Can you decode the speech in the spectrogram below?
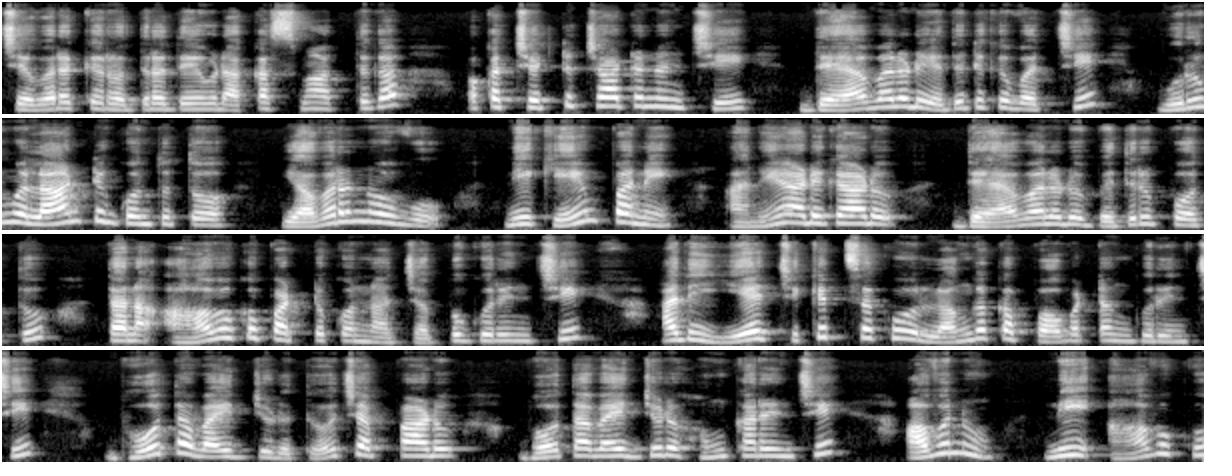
చివరికి రుద్రదేవుడు అకస్మాత్తుగా ఒక చెట్టు చాటు నుంచి దేవలుడు ఎదుటికి వచ్చి ఉరుములాంటి గొంతుతో ఎవరు నువ్వు? నీకేం పని? అని అడిగాడు. దేవలుడు బెదిరిపోతూ తన ఆవుకు పట్టుకున్న జబ్బు గురించి అది ఏ చికిత్సకు లొంగకపోవటం గురించి భూత వైద్యుడితో చెప్పాడు. భూత వైద్యుడు హుంకరించి అవును నీ ఆవుకు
